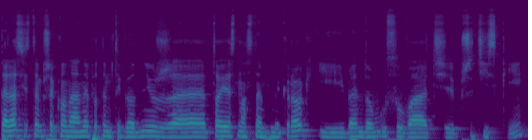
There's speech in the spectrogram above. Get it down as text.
teraz jestem przekonany po tym tygodniu, że to jest następny krok i będą usuwać przyciski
